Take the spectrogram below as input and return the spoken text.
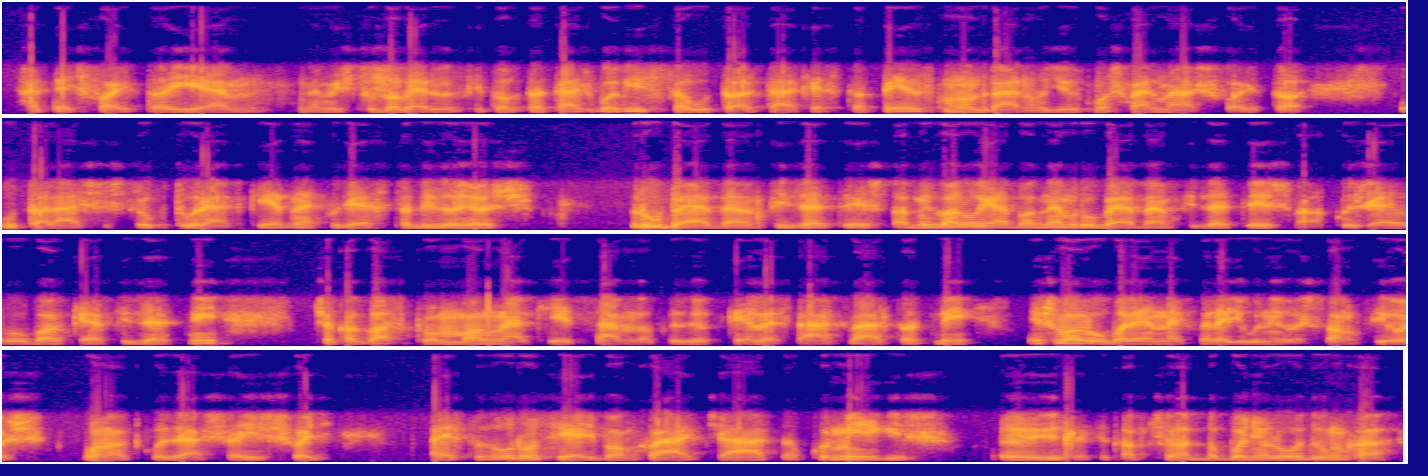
hát egyfajta ilyen, nem is tudom, erőfitoktatásból visszautalták ezt a pénzt, mondván, hogy ők most már másfajta utalási struktúrát kérnek, ugye ezt a bizonyos rubelben fizetést, ami valójában nem rubelben fizetés, mert akkor is euróban kell fizetni, csak a Gazprom banknál két számla között kell ezt átváltatni, és valóban ennek van egy uniós szankciós vonatkozása is, hogy ha ezt az orosz jegybank váltja át, akkor mégis üzleti kapcsolatba bonyolódunk a,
